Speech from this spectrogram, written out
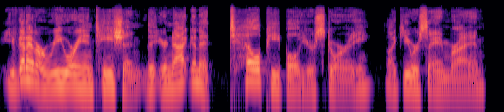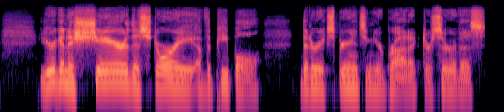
you've got to have a reorientation that you're not going to tell people your story, like you were saying, Brian. You're going to share the story of the people that are experiencing your product or service.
